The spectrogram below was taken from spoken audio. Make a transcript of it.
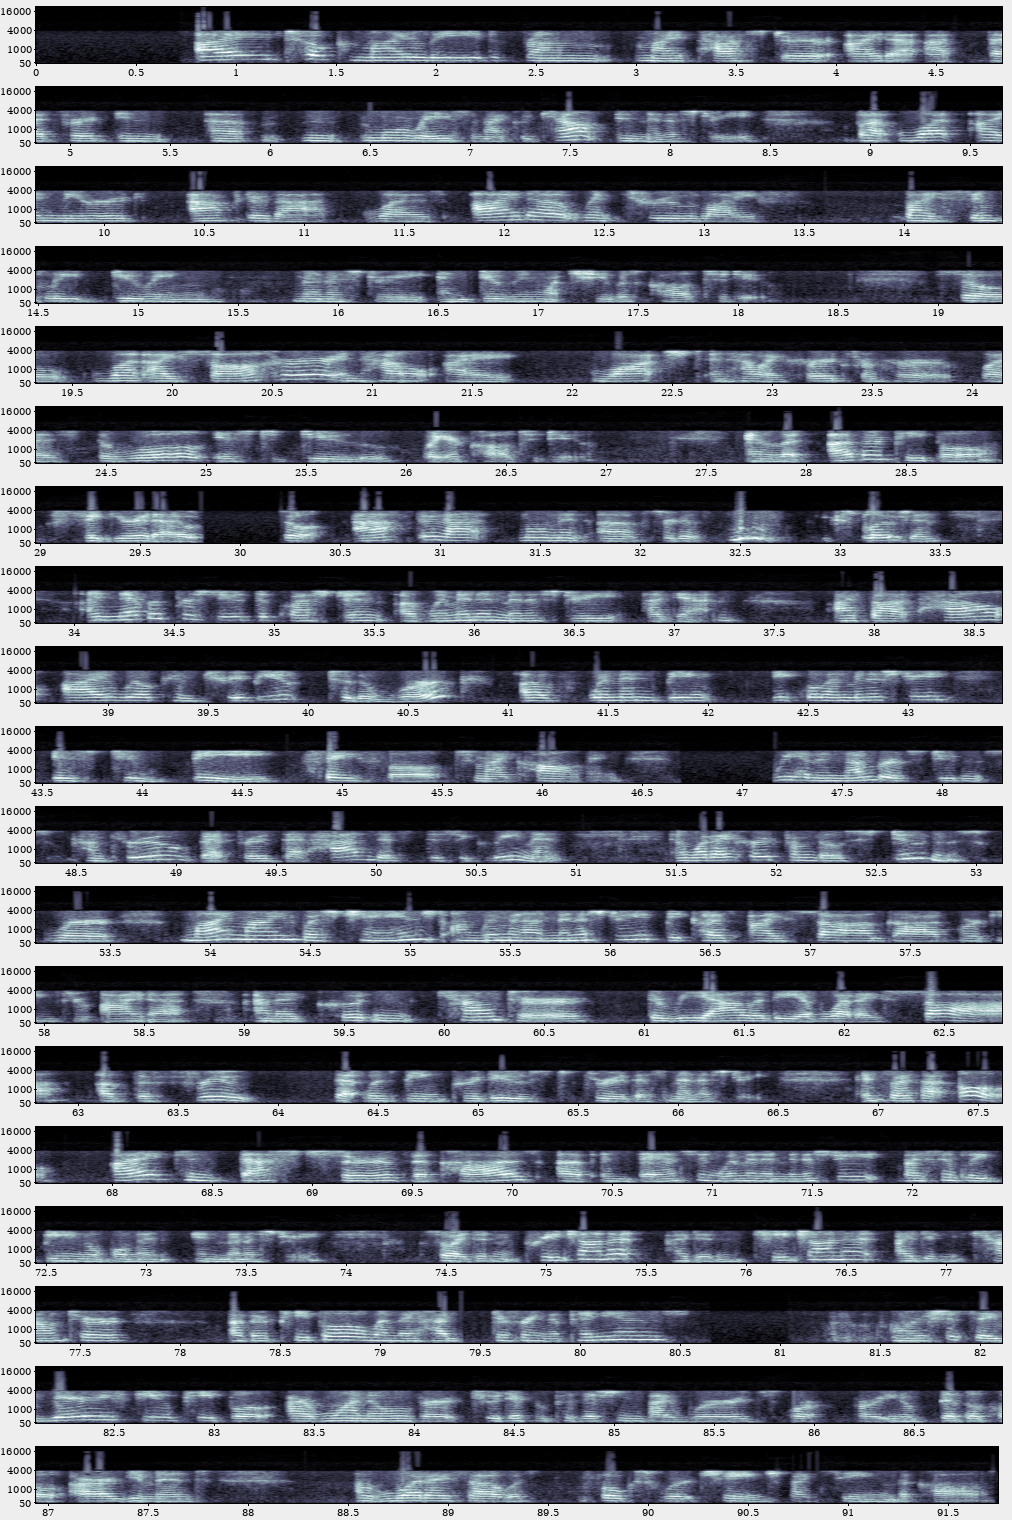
I took my lead from my pastor, Ida, at Bedford in uh, m- more ways than I could count in ministry. But what I mirrored after that was Ida went through life by simply doing ministry and doing what she was called to do. So what I saw her and how I watched and how I heard from her was the role is to do what you're called to do and let other people figure it out. So after that moment of sort of explosion, I never pursued the question of women in ministry again. I thought how I will contribute to the work of women being equal in ministry is to be faithful to my calling. We had a number of students come through Bedford that had this disagreement and what I heard from those students were my mind was changed on women on ministry because I saw God working through Ida and I couldn't counter the reality of what I saw of the fruit that was being produced through this ministry. And so I thought, oh, I can best serve the cause of advancing women in ministry by simply being a woman in ministry. So I didn't preach on it, I didn't teach on it, I didn't counter other people when they had differing opinions or I should say, very few people are won over to a different position by words or, or you know, biblical argument. Uh, what I saw was folks were changed by seeing the call.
